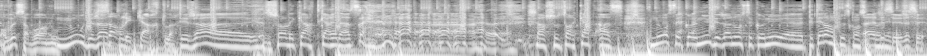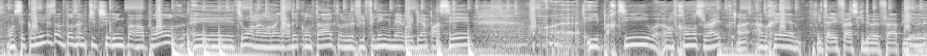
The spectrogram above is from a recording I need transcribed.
On veut savoir nous. Nous, déjà, Sors les cartes là. Déjà, euh, je sors les cartes je sors- je sors cartes As. Nous, on s'est connus, déjà, nous, on s'est connus. euh, T'étais là en plus quand on s'est je connus. sais, je sais. On s'est connus juste dans, dans un petit chilling par rapport. Et tu vois, on a, on a gardé contact, le, le feeling est bien passé. Ouais, il est parti en France, right? Ouais. Après. Il est allé faire ce qu'il devait faire puis euh,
